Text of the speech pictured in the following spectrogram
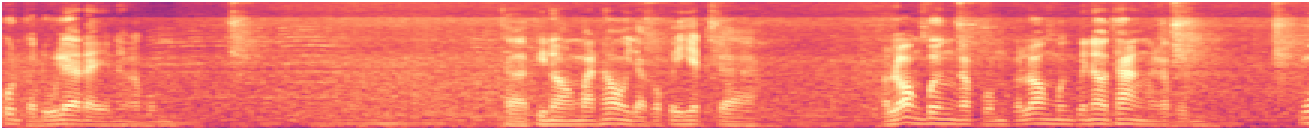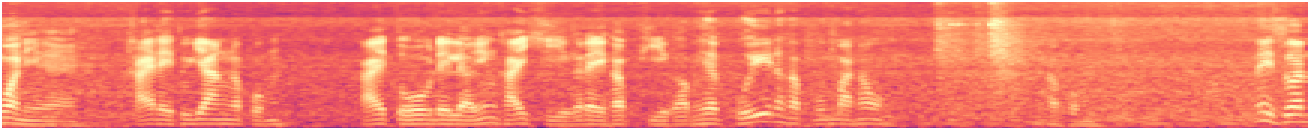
คนก็ดูแลได้นะครับ ผม ถ้าพี่น้องบ้านเฮาอยากเอาไปเฮ็ดก็ก็ลองเบิ่งครับ ผมก็ลองเบิ่งเป็นแนวทางนะครับ ผม งัวนี่ขายได้ทุกอย่างครับผม ขายตัวได้แล้วยังขายขี่ก็ได้ครับ ขี่ก็เอาไปเฮ็ดปุ๋ยนะครับ ผมบ้านเฮาครับผม ในส่วน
